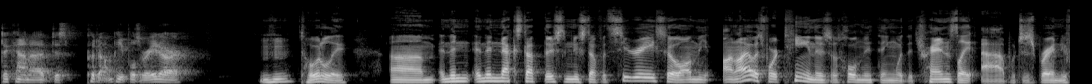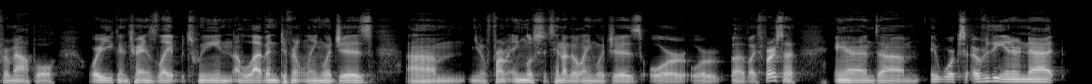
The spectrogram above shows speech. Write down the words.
to kind of just put on people's radar. Mm-hmm, totally. Um, and then, and then next up, there's some new stuff with Siri. So on the, on iOS 14, there's a whole new thing with the Translate app, which is brand new from Apple, where you can translate between 11 different languages, um, you know, from English to 10 other languages or, or uh, vice versa. And, um, it works over the internet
